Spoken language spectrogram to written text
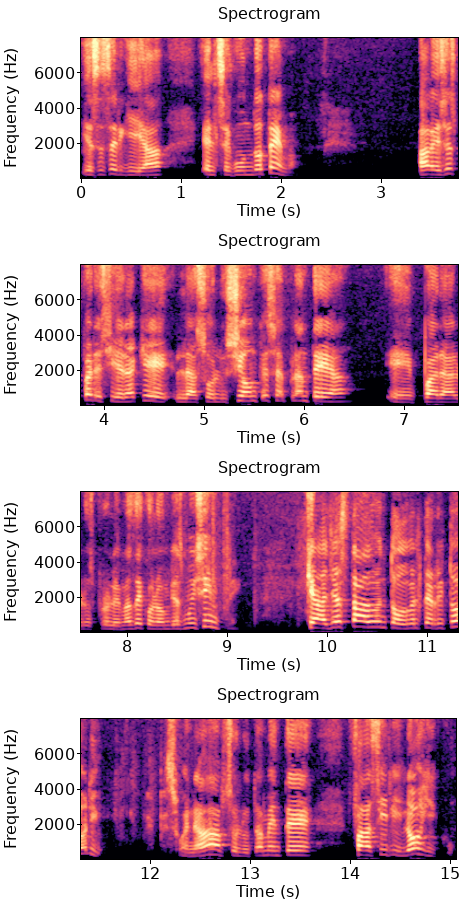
Y ese sería el segundo tema. A veces pareciera que la solución que se plantea eh, para los problemas de Colombia es muy simple, que haya estado en todo el territorio. Pues suena absolutamente fácil y lógico,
